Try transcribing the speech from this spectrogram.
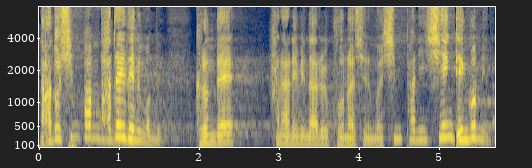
나도 심판받아야 되는 겁니다. 그런데 하나님이 나를 구원하시는 건 심판이 시행된 겁니다.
